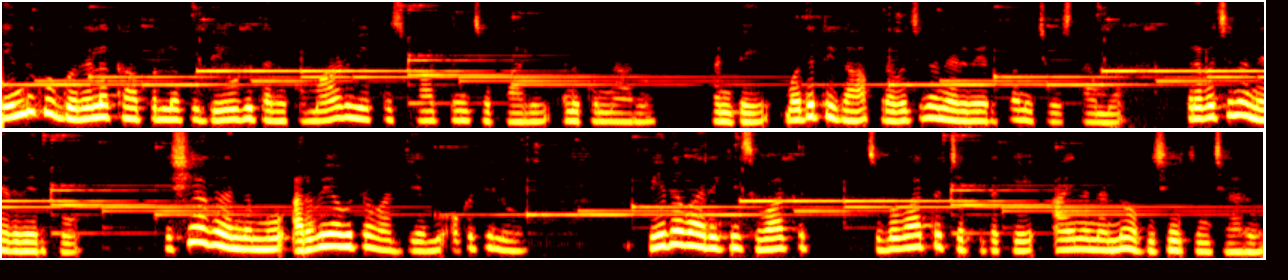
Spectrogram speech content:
ఎందుకు గొర్రెల కాపుర్లకు దేవుడు తన కుమారుడు యొక్క స్వార్థను చెప్పాలి అనుకున్నారు? అంటే మొదటిగా ప్రవచన నెరవేర్పు అని చూస్తాము. ప్రవచన నెరవేర్పు. విషయ గ్రంథము అరవై ఒకటో అధ్యాయము ఒకటిలో పేదవారికి సువార్త శుభవార్త చెప్పుటకే ఆయన నన్ను అభిషేకించాడు.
